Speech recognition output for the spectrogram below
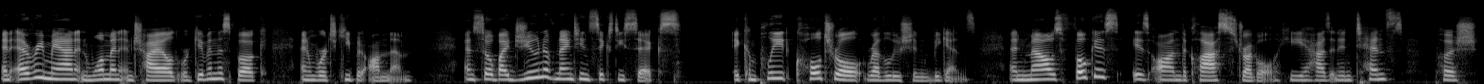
And every man and woman and child were given this book and were to keep it on them. And so by June of 1966, a complete cultural revolution begins. And Mao's focus is on the class struggle. He has an intense push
